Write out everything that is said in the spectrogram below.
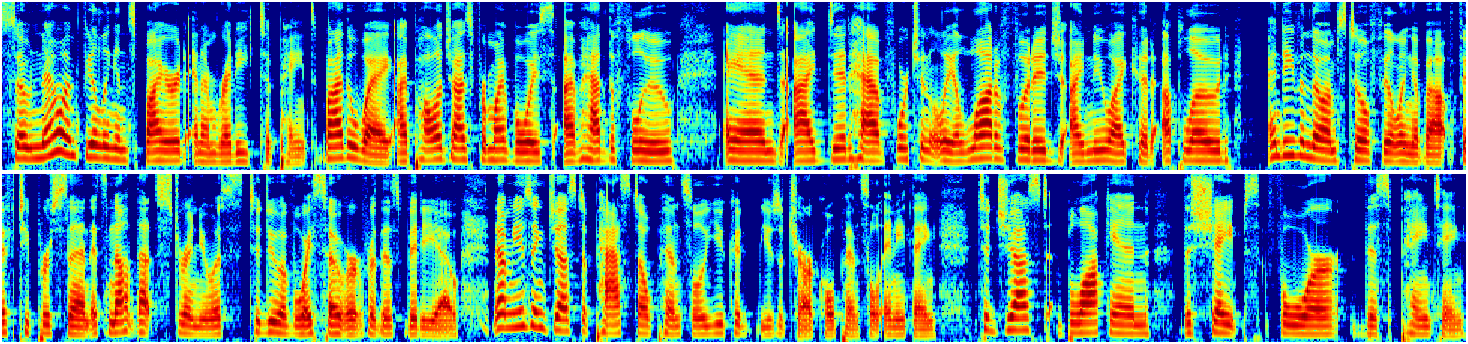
So now I'm feeling inspired and I'm ready to paint. By the way, I apologize for my voice. I've had the flu and I did have, fortunately, a lot of footage I knew I could upload And even though I'm still feeling about 50%, it's not that strenuous to do a voiceover for this video. Now I'm using just a pastel pencil. You could use a charcoal pencil, anything, to just block in the shapes for this painting.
